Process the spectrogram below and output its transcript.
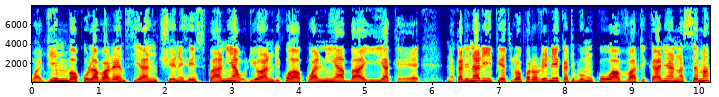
wa jimbo kuu la Valencia nchini Hispania, ulioandikwa kwa niaba yake na Kardinali Pietro Parolini, katibu mkuu wa Vatikani, anasema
